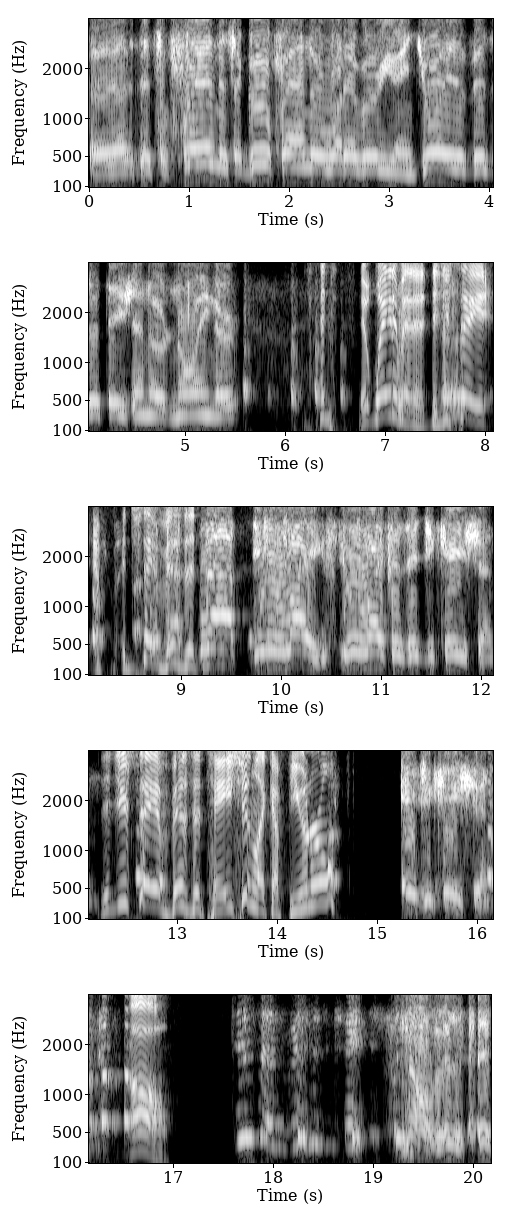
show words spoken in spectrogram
uh, it's a friend, it's a girlfriend or whatever. You enjoy the visitation or knowing her, Wait a minute. Did you say? Did you say visit? Not your life. Your life is education. Did you say a visitation like a funeral? Education. Oh, You said visitation. No, visitation.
